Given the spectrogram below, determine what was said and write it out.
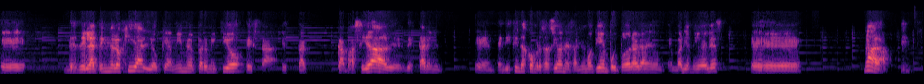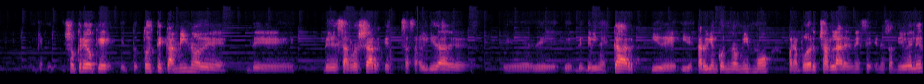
eh, desde la tecnología, lo que a mí me permitió esta, capacidad de, estar en, distintas conversaciones al mismo tiempo y poder hablar en, varios niveles, eh, nada, yo creo que todo este camino de desarrollar esas habilidades eh, de, bienestar y de, estar bien con uno mismo para poder charlar en, ese, en esos niveles,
